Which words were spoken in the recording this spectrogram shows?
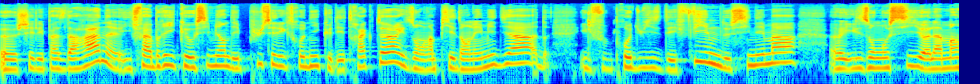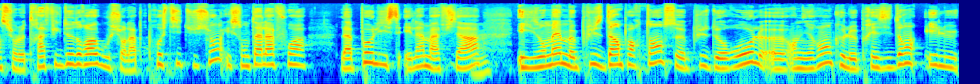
euh, chez les Pasdaran. Ils fabriquent aussi bien des puces électroniques que des tracteurs. Ils ont un pied dans les médias. Ils produisent des films de cinéma. Euh, ils ont aussi la main sur le trafic de drogue ou sur la prostitution. Ils sont à la fois la police et la mafia. Mhm. Et ils ont même plus d'importance, plus de rôle en Iran que le président élu.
